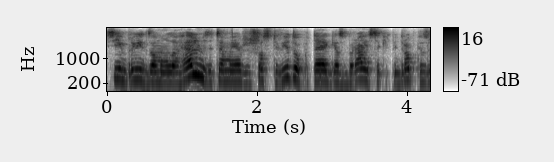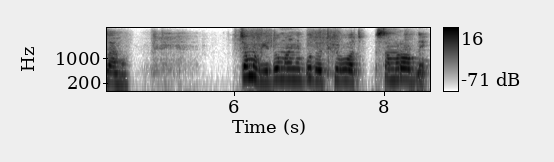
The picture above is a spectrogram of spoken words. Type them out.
Всім привіт, з вами Олег Гельміз, і це моє вже шосте відео про те, як я збираю всякі підробки з Лего. В цьому відео у мене буде такий от саморобний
